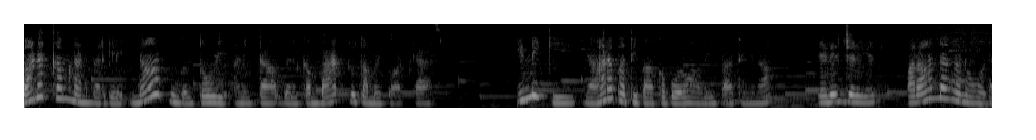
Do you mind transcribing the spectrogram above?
வணக்கம் நண்பர்களே நான் உங்கள் தோழி Anita. Welcome back to Tamil podcast இன்னைக்கு யாரை பற்றி பார்க்க போகிறோம் அப்படின்னு பார்த்தீங்கன்னா நெடுஞ்செழியன் பராந்தகனோட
